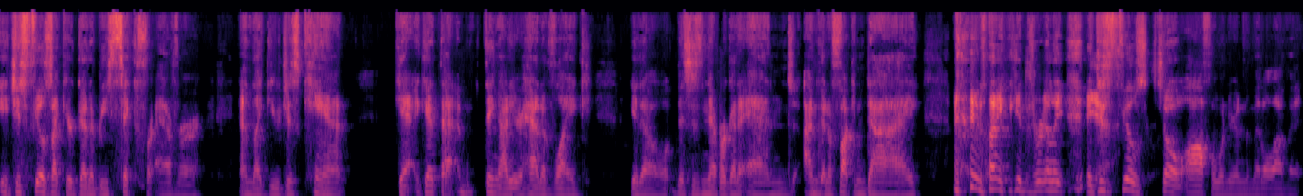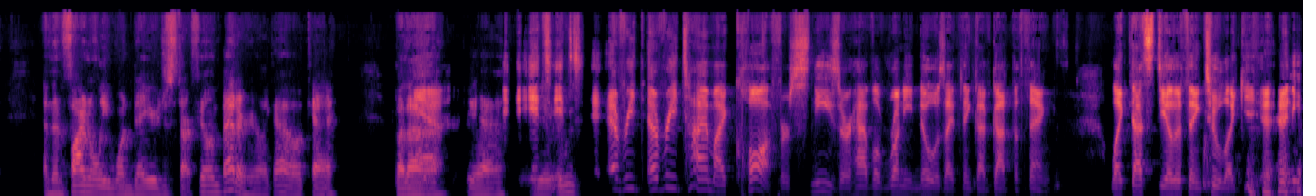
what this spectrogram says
it just feels like you're going to be sick forever. And like you just can't get get that thing out of your head of like you know this is never going to end. I'm going to fucking die. Like it's really it yeah. just feels so awful when you're in the middle of it. And then finally one day you just start feeling better. And you're like oh okay but uh yeah, yeah it's it, it was... it's every every time i cough or sneeze or have a runny nose i think i've got the thing like that's the other thing too like any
